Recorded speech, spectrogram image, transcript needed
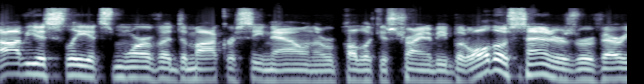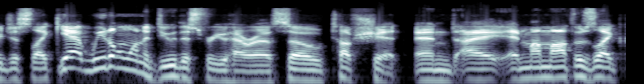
obviously it's more of a democracy now, and the Republic is trying to be. But all those senators were very just like, "Yeah, we don't want to do this for you, Hera. So tough shit." And I and Mon Mothma was like,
